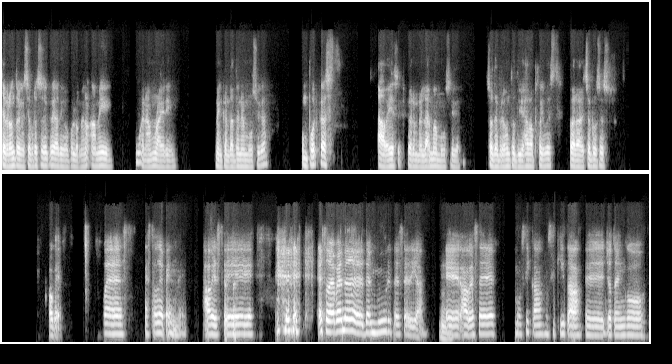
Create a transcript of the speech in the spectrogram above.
De pronto, en ese proceso creativo, por lo menos a mí, when I'm writing, me encanta tener música. Un podcast a veces, pero en verdad es más música. So te pregunto, ¿do you have a playlist para ese proceso? Ok, pues esto depende. A veces, eso depende del mood de ese día. Eh, a veces música, musiquita. Eh, yo tengo,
